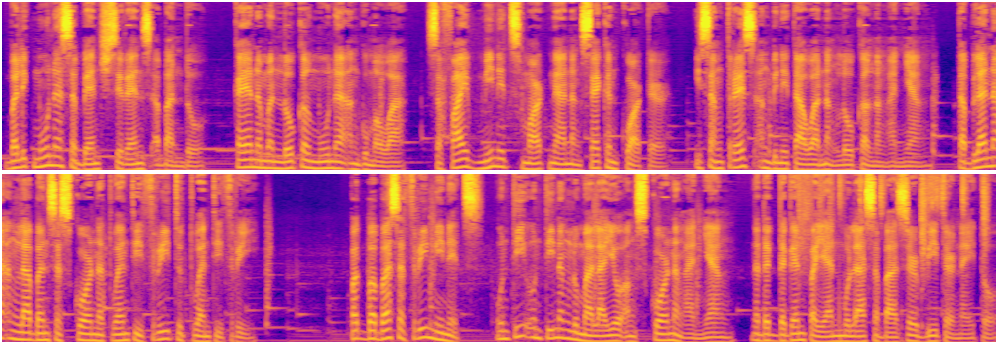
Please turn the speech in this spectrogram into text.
balik muna sa bench si Renz Abando, kaya naman local muna ang gumawa, sa 5 minutes mark na ng second quarter, isang tres ang binitawan ng local ng anyang, tabla na ang laban sa score na 23 to 23. Pagbaba sa 3 minutes, unti-unti nang lumalayo ang score ng anyang, nadagdagan pa yan mula sa buzzer beater na ito.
